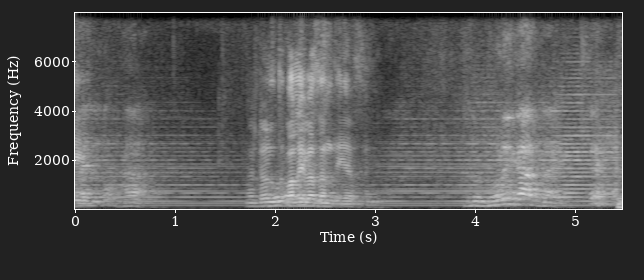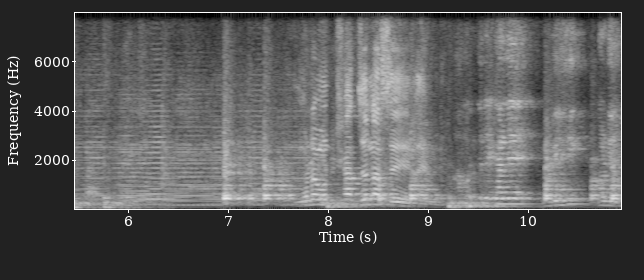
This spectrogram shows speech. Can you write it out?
ঢোল তো ভালোই বাজান দিয়ে আছে। মোটামুটি সাতজন আছে লাইভে আমাদের এখানে মিউজিক অনেক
